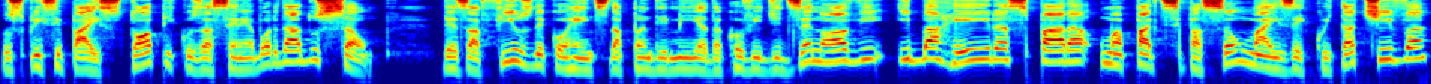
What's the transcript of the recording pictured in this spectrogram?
Os principais tópicos a serem abordados são desafios decorrentes da pandemia da Covid-19 e barreiras para uma participação mais equitativa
